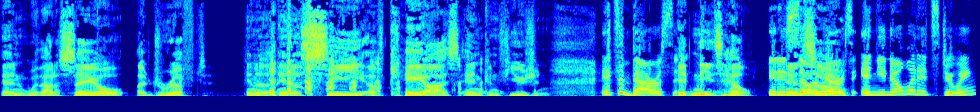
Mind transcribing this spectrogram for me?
and without a sail, adrift in a in a sea of chaos and confusion. It's embarrassing. It needs help. It is And so, embarrassing. And you know what it's doing?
